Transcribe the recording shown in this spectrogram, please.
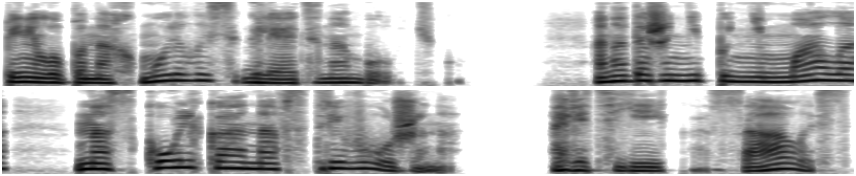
Пенелопа нахмурилась, глядя на булочку. Она даже не понимала, насколько она встревожена. А ведь ей казалось,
